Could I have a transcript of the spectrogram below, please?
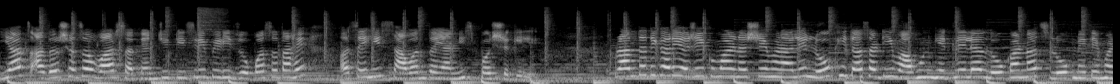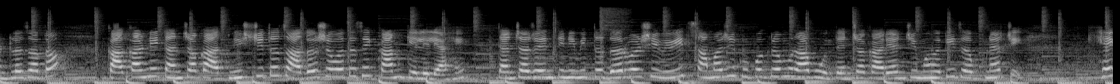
याच आदर्शाचा वारसा त्यांची तिसरी पिढी जोपासत आहे असेही सावंत यांनी स्पष्ट केले. प्रांताधिकारी अजय कुमार नशे म्हणाले लोकहितासाठी वाहून घेतलेल्या लोकांनाच लोकनेते म्हटलं जातं. काकांनी त्यांच्या काळात निश्चितच आदर्शवत असे काम केलेले आहे. त्यांच्या जयंतीनिमित्त दरवर्षी विविध सामाजिक उपक्रम राबवून त्यांच्या कार्यांची महती जपण्याचे हे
